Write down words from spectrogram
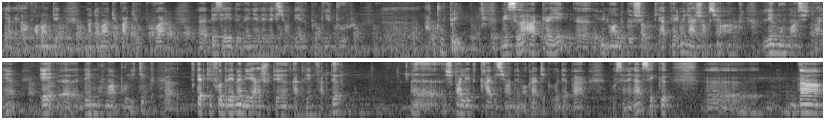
il y avait la volonté, notamment du parti au pouvoir, euh, d'essayer de gagner l'élection dès le premier tour euh, à tout prix. Mais cela a créé une onde de choc qui a permis la jonction entre les mouvements citoyens et des mouvements politiques. Peut-être qu'il faudrait même y ajouter un quatrième facteur, je parlais de tradition démocratique au départ au Sénégal, c'est que dans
